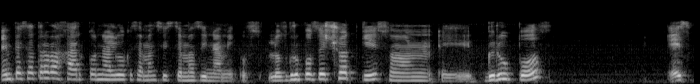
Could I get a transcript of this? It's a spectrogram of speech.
empecé a trabajar con algo que se llaman sistemas dinámicos. Los grupos de Schottky son eh, grupos, es,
